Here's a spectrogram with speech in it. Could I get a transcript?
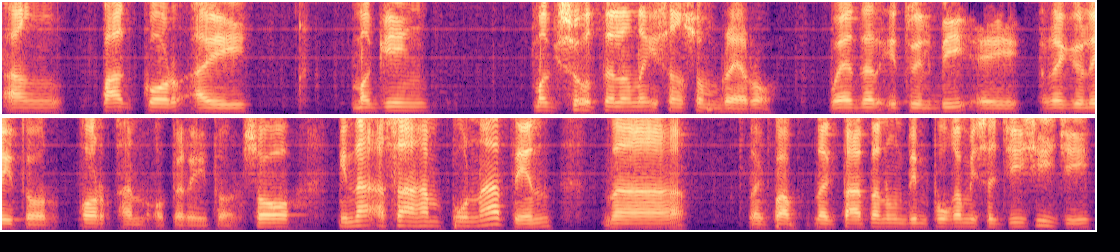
ang PAGCOR ay maging magsuot na lang ng isang sombrero whether it will be a regulator or an operator. So, inaasahan po natin na nagpa, nagtatanong din po kami sa GCG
